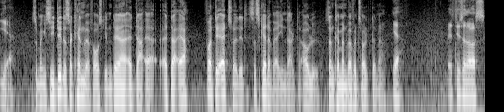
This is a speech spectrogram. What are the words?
Ja. Så man kan sige, at det der så kan være forskellen, det er, at der er, at der er for at det er et toilet, så skal der være indlagt afløb. Sådan kan man i hvert fald tolke den her. Men det er sådan også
